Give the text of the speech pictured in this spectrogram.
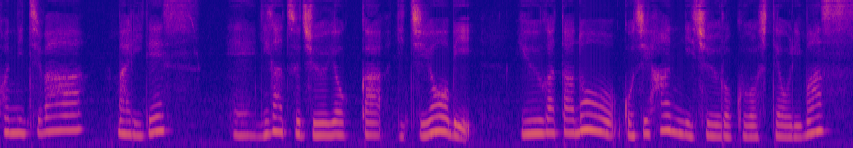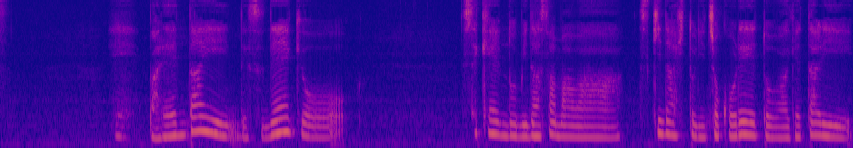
こんにちは、マリです、えー、2月14日日曜日、夕方の5時半に収録をしております。えー、バレンタインですね、今日。世間の皆様は好きな人にチョコレートをあげたり、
